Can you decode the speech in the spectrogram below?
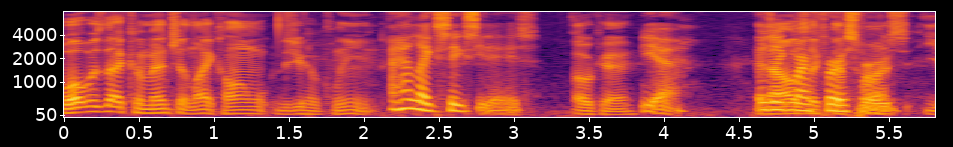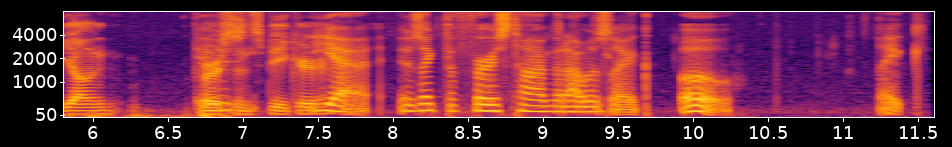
what was that convention like? How long did you have clean? i had like 60 days Okay. yeah it And was that like my first, the one first young It was- person speaker. Yeah, it was like the first time that I was like, oh, like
